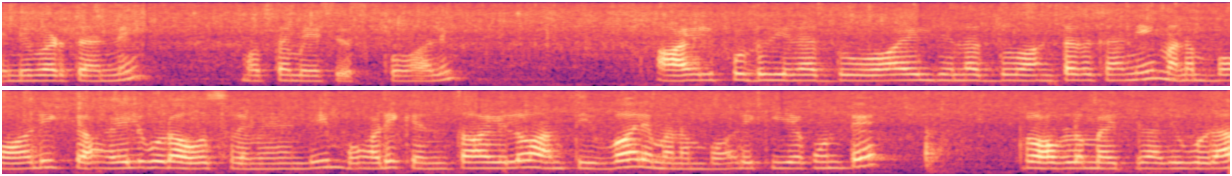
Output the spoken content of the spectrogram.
ఎన్ని పడతాన్ని మొత్తం వేసేసుకోవాలి. ఆయిల్ ఫుడ్ తినద్దు ఆయిల్ తినద్దు అంటారు కానీ మన బాడీకి ఆయిల్ కూడా అవసరమే అండి. బాడీకి ఎంత ఆయిలో అంత ఇవ్వాలి మనం బాడీకి ఇవ్వకుంటే ప్రాబ్లం అవుతుంది అది కూడా.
